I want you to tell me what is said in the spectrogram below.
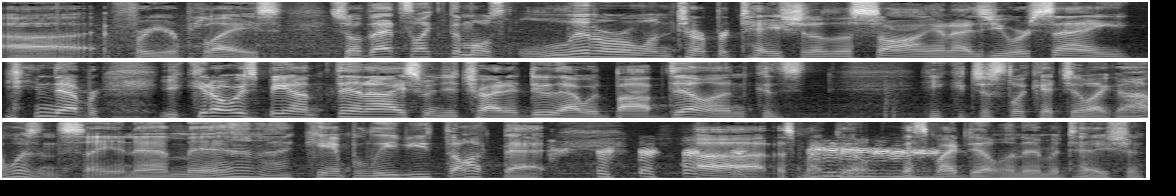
uh, for your place. So that's like the most literal interpretation of the song. And as you were saying, you never, you could always be on thin ice when you try to do that with Bob Dylan because he could just look at you like, I wasn't saying that, man. I can't believe you thought that. Uh, that's my Dylan. That's my Dylan imitation.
